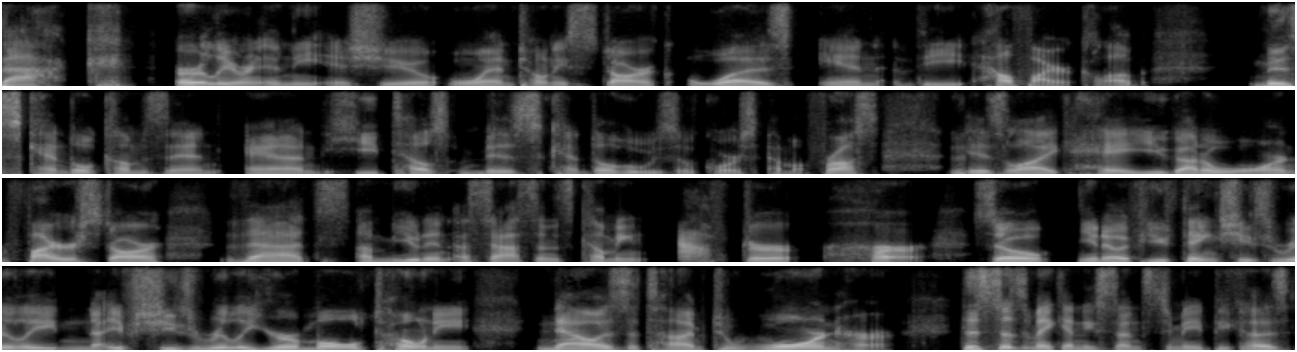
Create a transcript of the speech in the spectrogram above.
back. Earlier in the issue, when Tony Stark was in the Hellfire Club, Ms. Kendall comes in and he tells Ms. Kendall, who is, of course, Emma Frost, mm-hmm. is like, hey, you got to warn Firestar that a mutant assassin is coming after her. So, you know, if you think she's really, if she's really your mole, Tony, now is the time to warn her. This doesn't make any sense to me because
